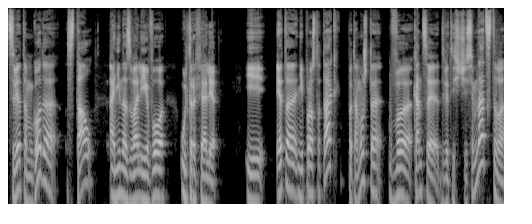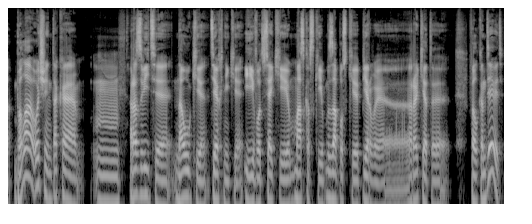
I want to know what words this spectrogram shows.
цветом года стал, они назвали его ультрафиолет. И это не просто так, потому что в конце 2017 была очень такая развитие науки, техники и вот всякие масковские запуски первые э, ракеты Falcon 9,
